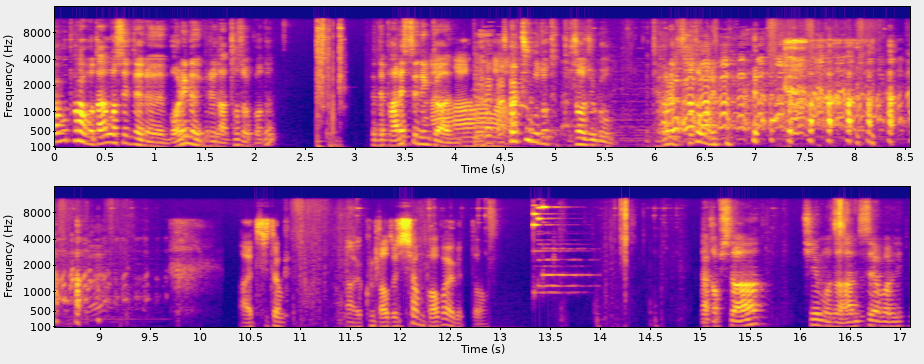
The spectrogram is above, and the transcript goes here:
카구팔하고 딴 거 쓸 때는 머리는 그래도 안 터졌거든? 근데 바렛 쓰니까 아 혈주구도 부서지고 대가리 터져버려. 아 진짜 아 그럼 나도 시험 봐봐야겠다 자 갑시다. 시임 모자 앉으세요 빨리.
